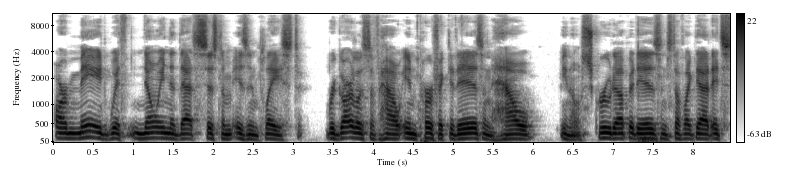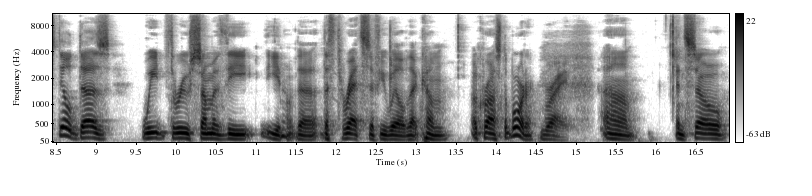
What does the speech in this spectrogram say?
are made with knowing that that system is in place, regardless of how imperfect it is and how, you know, screwed up it is and stuff like that. It still does weed through some of the you know the the threats, if you will, that come across the border. right. Um, and so,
